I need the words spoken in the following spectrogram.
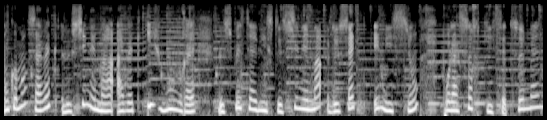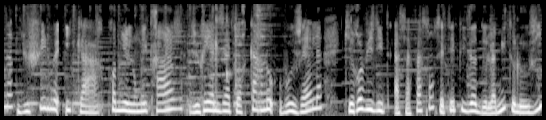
On commence avec le cinéma avec Yves Bouveret, le spécialiste cinéma de cette émission pour la sortie cette semaine du film Icar, premier long métrage du réalisateur Carlo Vogel qui revisite à sa façon cet épisode de la mythologie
